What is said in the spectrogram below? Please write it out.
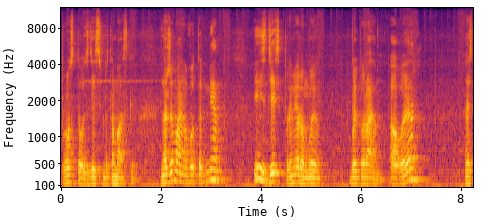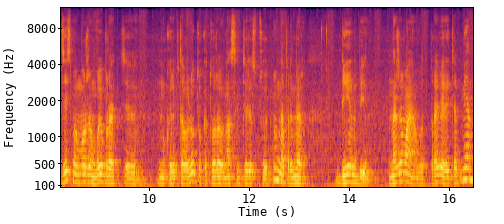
просто вот здесь в MetaMask. Нажимаем вот обмен. И здесь, к примеру, мы выбираем AVR, а здесь мы можем выбрать э, ну, криптовалюту, которая нас интересует. Ну, например, BNB. Нажимаем вот проверить обмен.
